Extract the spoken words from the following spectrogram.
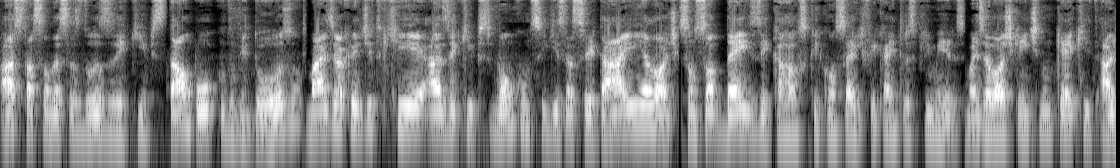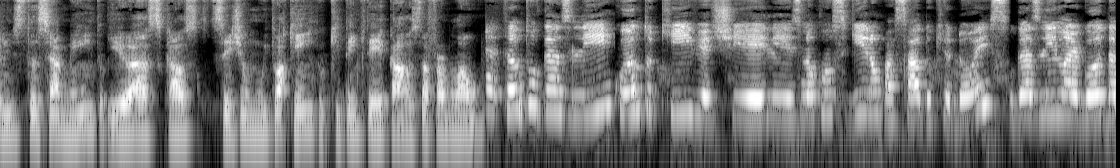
a situação dessas duas equipes está um pouco duvidoso, mas eu acredito que as equipes vão conseguir se acertar e é lógico, são só 10 carros que conseguem ficar entre as primeiras, mas é lógico que a gente não quer que haja um distanciamento e as carros sejam muito aquém do que tem que ter carros da Fórmula 1. É, tanto o Gasly quanto o Kvyat, eles não conseguiram passar do Q2. O Gasly largou da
